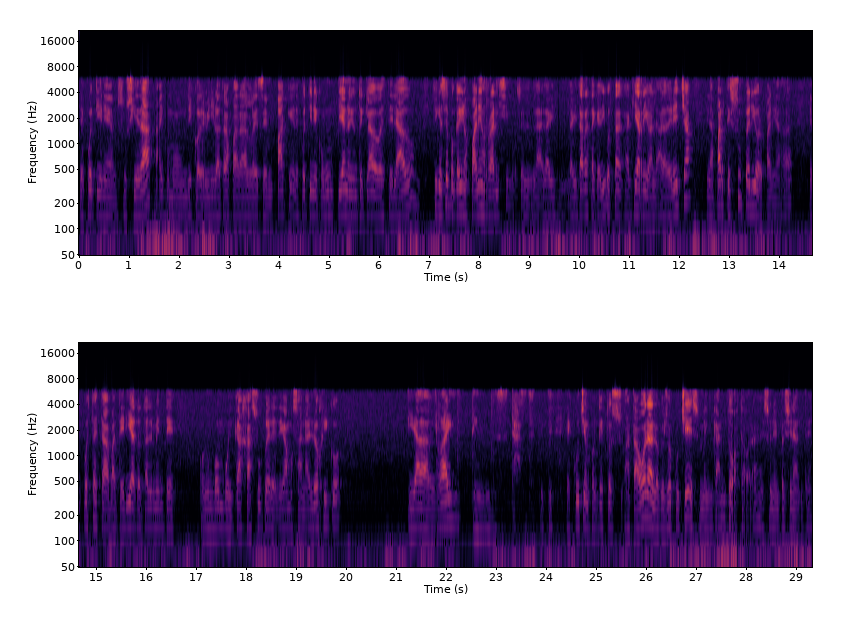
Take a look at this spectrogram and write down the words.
Después tiene suciedad, hay como un disco de vinilo atrás para darle ese empaque. Después tiene como un piano y un teclado de este lado. Fíjense porque hay unos paneos rarísimos. La, la gui- la guitarra esta que digo está aquí arriba, a la, derecha, en la parte superior paneada. Después está esta batería totalmente con un bombo y caja súper, digamos, analógico tirada al rail. Escuchen porque esto es hasta ahora lo que yo escuché es me encantó hasta ahora, ¿eh? es una impresionante. ¿eh?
